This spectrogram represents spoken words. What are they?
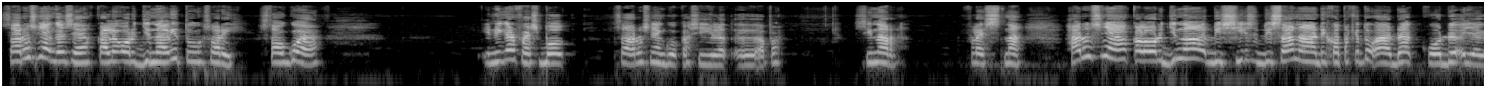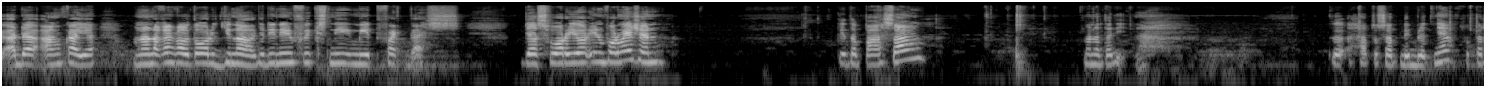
Seharusnya guys ya, kalau original itu, sorry, setahu gue ini kan flashbolt seharusnya gue kasih lihat uh, apa sinar flash nah harusnya kalau original di di sana di kotak itu ada kode ya ada angka ya menandakan kalau itu original jadi ini fix nih mid fake guys just for your information. Kita pasang. Mana tadi? Ke satu set bibletnya putar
